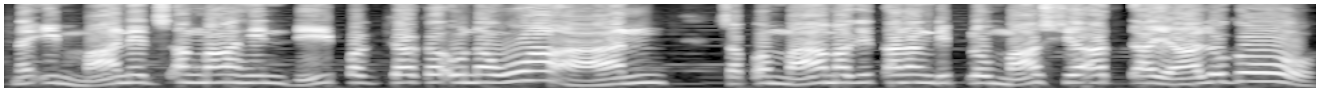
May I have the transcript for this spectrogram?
na i-manage ang mga hindi pagkakaunawaan sa pamamagitan ng diplomasya at dialogo.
